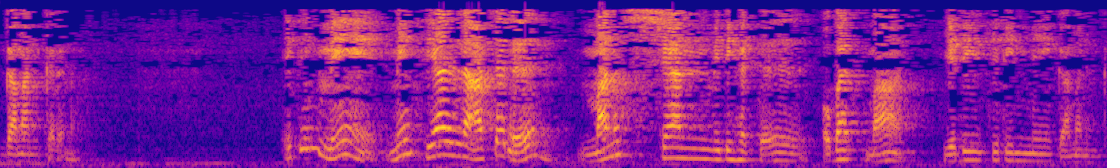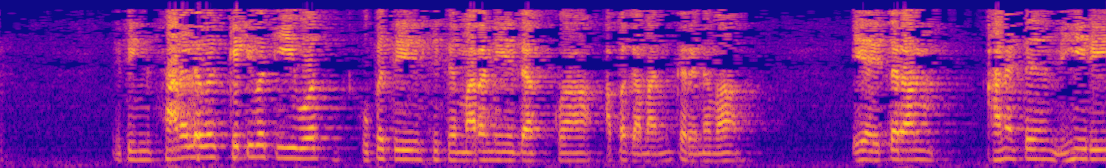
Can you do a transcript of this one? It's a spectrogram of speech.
ගමන් කරනවා. ඉතින් මේ මේ සියල්ල අතර මිනිස්යන් විදිහට ඔබත් මා යෙදී සිටින්නේ ගමනක. ඉතින් සරලව කෙටිව කීවොත් උපතේ සිට මරණය දක්වා අප ගමන් කරනවා. එය ඊතරම් කනට මිහිරි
